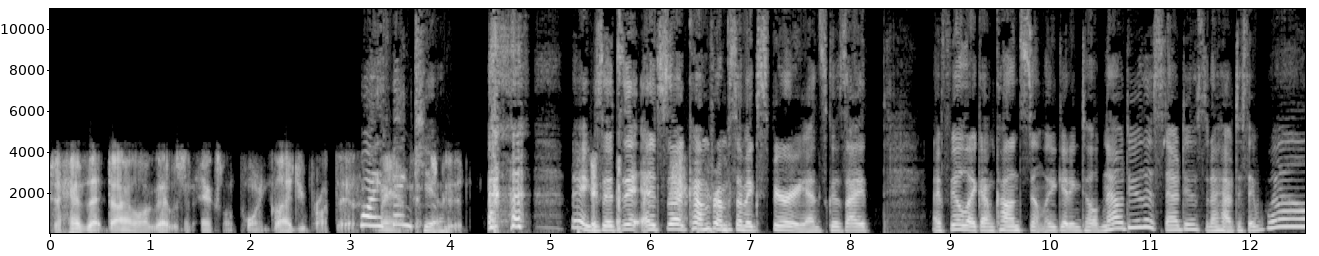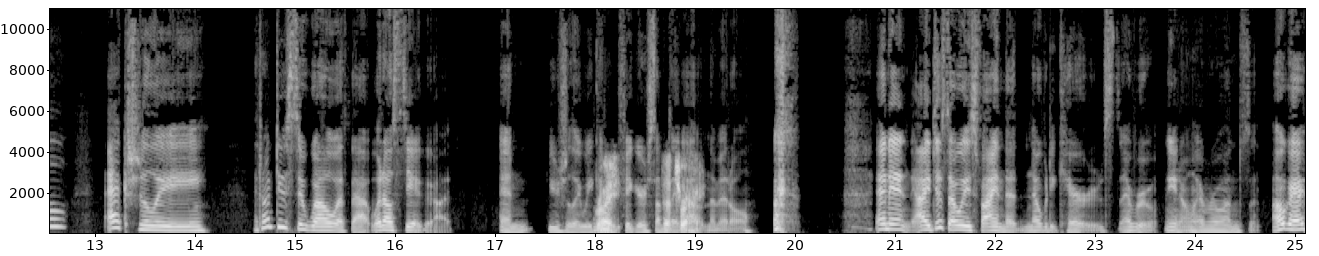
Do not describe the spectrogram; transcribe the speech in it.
to have that dialogue. That was an excellent point. Glad you brought that. up. Why, Man, thank you. Good. Thanks. It's it's uh, come from some experience because I I feel like I'm constantly getting told now do this now do this and I have to say well actually I don't do so well with that. What else do you got? And usually we can Right. figure something out in the middle. and then I just always find that nobody cares. Every you know everyone's okay.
